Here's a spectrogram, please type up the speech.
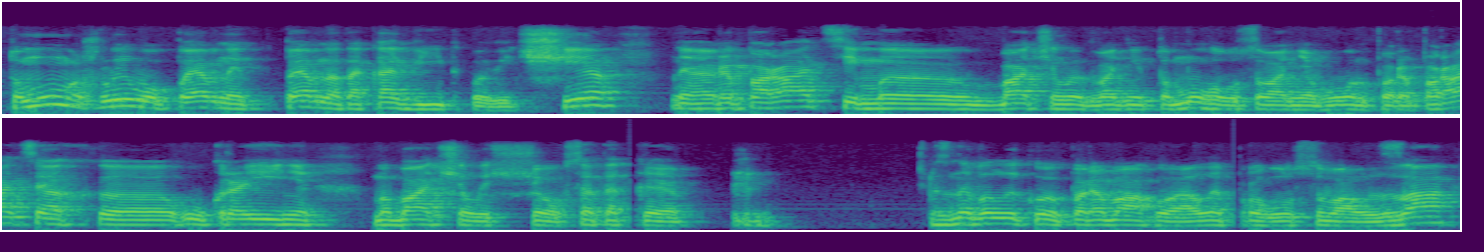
Тому, можливо, певний, певна така відповідь. Ще е, репарації ми бачили два дні тому голосування в ООН по репараціях е, Україні. Ми бачили, що все-таки з невеликою перевагою, але проголосували за.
